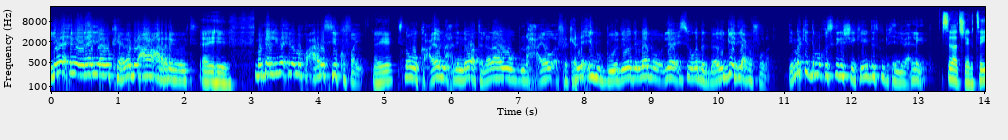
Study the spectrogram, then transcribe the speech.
libaaxi baa ilaahay yaa u keeno dhinaca u cararay moogti aye marka libaaxi baa markuu cararay sii kufay. Aye isna wuu kacayo naxdinle waa talana wuu naxayo afrikanaxii buu boodayo de meel buu libaaxiisi uga badbaado geed iyo waxbu fuula dee markii dambe qisadii ka sheekeeyo dadku bixin libaaxleged sidaad sheegtay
